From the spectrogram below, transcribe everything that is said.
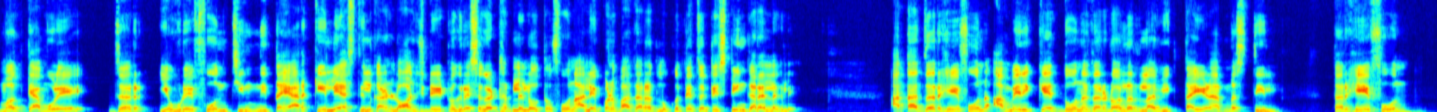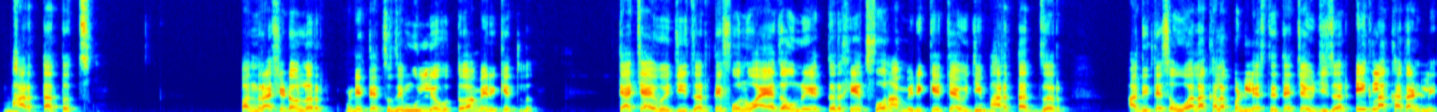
मग त्यामुळे जर एवढे फोन चीननी तयार केले असतील कारण लॉन्च डेट वगैरे सगळं ठरलेलं होतं फोन आले पण बाजारात लोक त्याचं टेस्टिंग करायला लागले. आता जर हे फोन अमेरिकेत दोन हजार डॉलरला विकता येणार नसतील तर हे फोन भारतातच पंधराशे डॉलर म्हणजे त्याचं जे मूल्य होतं अमेरिकेतलं त्याच्याऐवजी जर ते फोन वाया जाऊ नये तर हेच फोन अमेरिकेच्या ऐवजी भारतात जर आधी ते सव्वा लाखाला पडले असते त्याच्याऐवजी जर एक लाखात आणले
